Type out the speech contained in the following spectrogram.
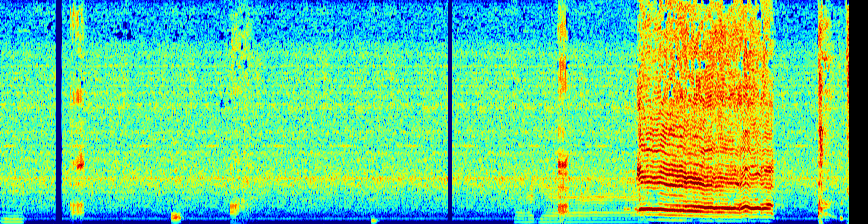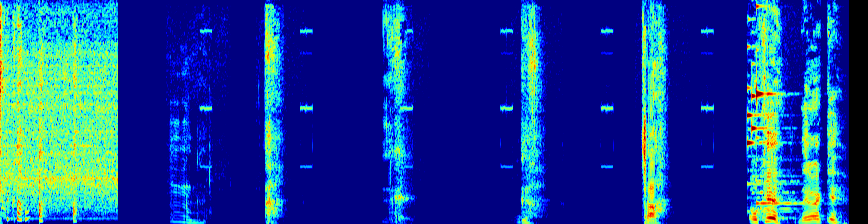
음, 아! 어? 아! 으. 아! 아! 잠깐만. 음. 아. 으. 자, 오케이. 내가 할게.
